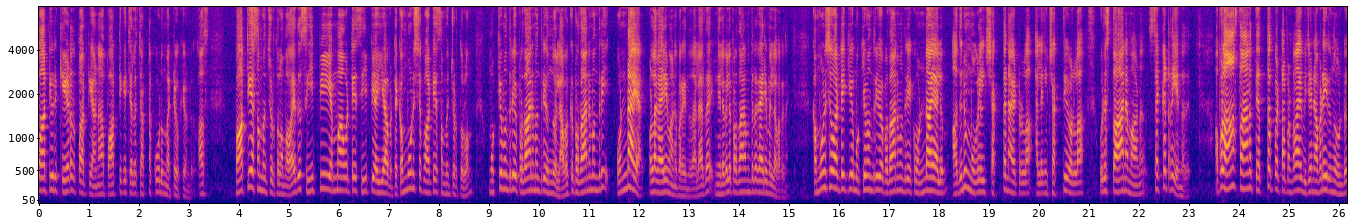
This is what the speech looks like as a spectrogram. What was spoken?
പാർട്ടി ഒരു കേഡർ പാർട്ടിയാണ്. ആ പാർട്ടിക്ക് ചില ചട്ടക്കൂടും മറ്റുമൊക്കെ ഉണ്ട്. ആ പാർട്ടിയെ സംബന്ധിച്ചിടത്തോളം അതായത് സി പി എം ആവട്ടെ സി പി ഐ ആവട്ടെ കമ്മ്യൂണിസ്റ്റ് പാർട്ടിയെ സംബന്ധിച്ചിടത്തോളം മുഖ്യമന്ത്രിയോ പ്രധാനമന്ത്രിയോ ഒന്നുമല്ല. അവർക്ക് പ്രധാനമന്ത്രി ഉണ്ടായാൽ ഉള്ള കാര്യമാണ് പറയുന്നത്. അല്ലാതെ നിലവിലെ പ്രധാനമന്ത്രിയുടെ കാര്യമല്ല പറയുന്നത്. കമ്മ്യൂണിസ്റ്റ് പാർട്ടിക്ക് മുഖ്യമന്ത്രിയോ പ്രധാനമന്ത്രിയൊക്കെ ഉണ്ടായാലും അതിനും മുകളിൽ ശക്തനായിട്ടുള്ള അല്ലെങ്കിൽ ശക്തിയുള്ള ഒരു സ്ഥാനമാണ് സെക്രട്ടറി എന്നത്. അപ്പോൾ ആ സ്ഥാനത്ത് എത്തപ്പെട്ട പിണറായി വിജയൻ അവിടെ ഇരുന്നുകൊണ്ട്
